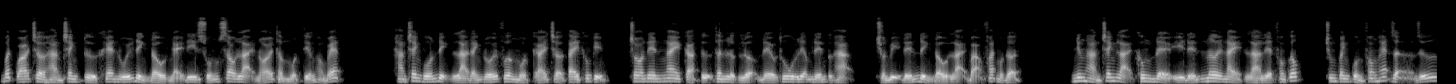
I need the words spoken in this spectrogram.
Bất quá chờ hàn tranh từ khe núi đỉnh đầu nhảy đi xuống sau lại nói thầm một tiếng hỏng bét hàn tranh vốn định là đánh đối phương một cái trở tay không kịp, cho nên ngay cả tự thân lực lượng đều thu liêm đến cực hạn, chuẩn bị đến đỉnh đầu lại bạo phát một đợt. Nhưng hàn tranh lại không để ý đến nơi này là liệt phong cốc, chung quanh cuồng phong hét giận dữ,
